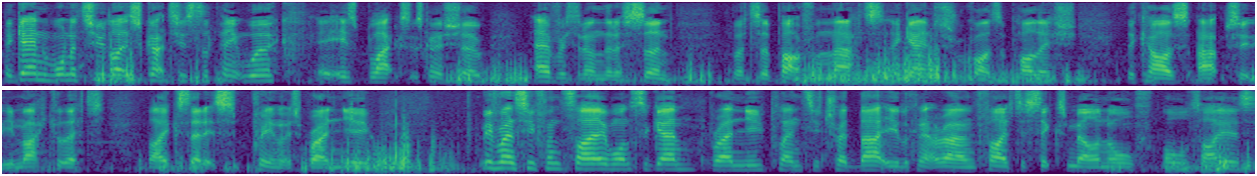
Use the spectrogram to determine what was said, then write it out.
Again, one or two light scratches to the paintwork. It is black, so it's going to show everything under the sun. But apart from that, again, just requires a polish. The car's absolutely immaculate. Like I said, it's pretty much brand new. Moving around to the front tyre, once again, brand new, plenty tread that. You're looking at around 5 to 6 mil on all, all tyres.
